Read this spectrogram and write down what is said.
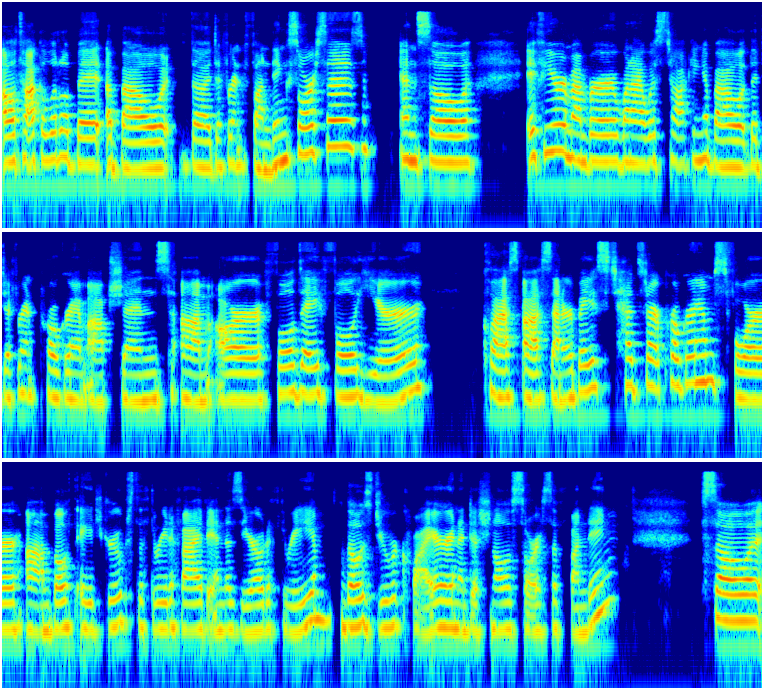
I'll talk a little bit about the different funding sources. And so if you remember when I was talking about the different program options, um, our full day, full year class uh, center based Head Start programs for um, both age groups, the three to five and the zero to three, those do require an additional source of funding. So,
